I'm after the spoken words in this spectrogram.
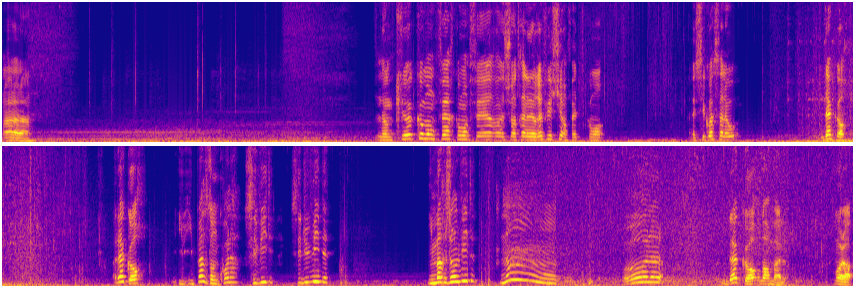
Ah là là. Donc, euh, comment faire Comment faire? Je suis en train de réfléchir en fait. Comment? Euh, c'est quoi ça là-haut? D'accord. Ah, d'accord. Il, passe dans quoi là? C'est vide C'est du vide Il marche dans le vide Non Oh là D'accord, normal. Voilà.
